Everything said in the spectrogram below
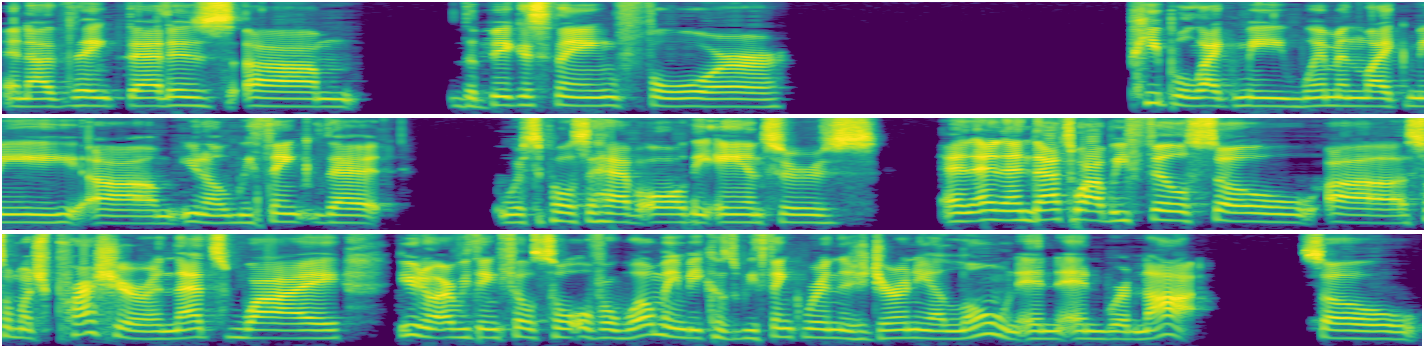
And I think that is um, the biggest thing for people like me, women like me. Um, you know, we think that we're supposed to have all the answers. And, and and that's why we feel so uh, so much pressure, and that's why you know everything feels so overwhelming because we think we're in this journey alone, and and we're not. So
